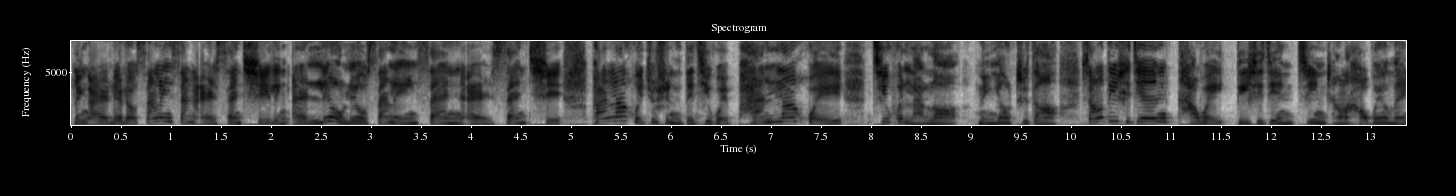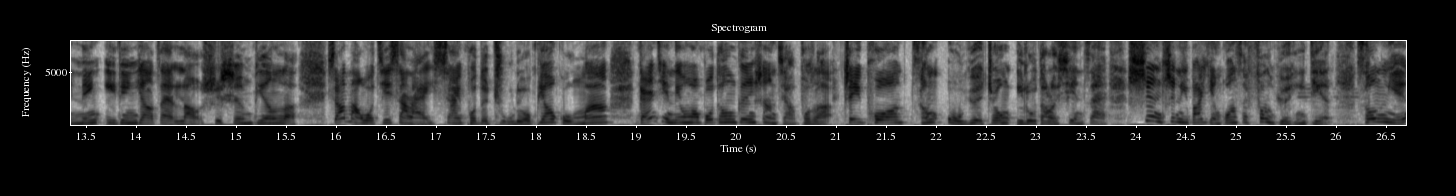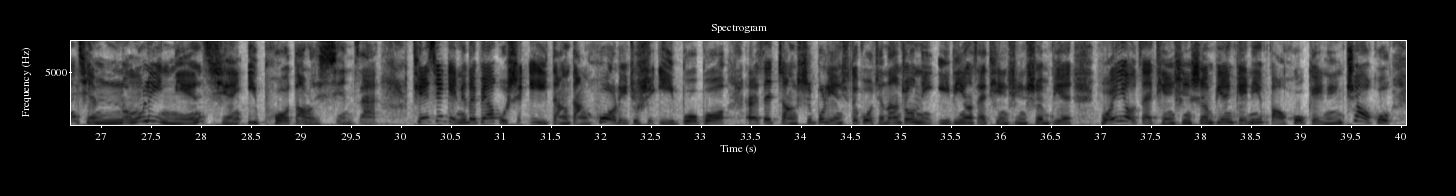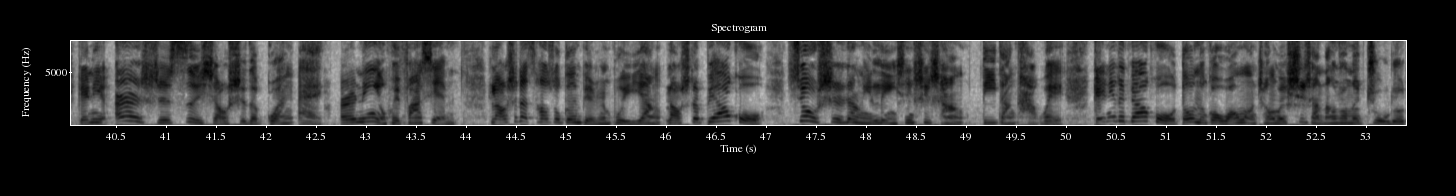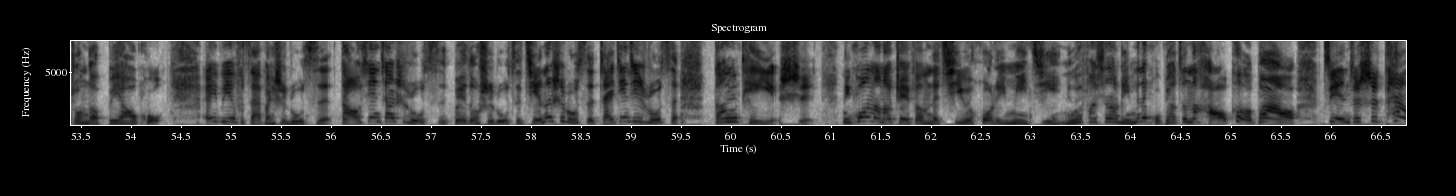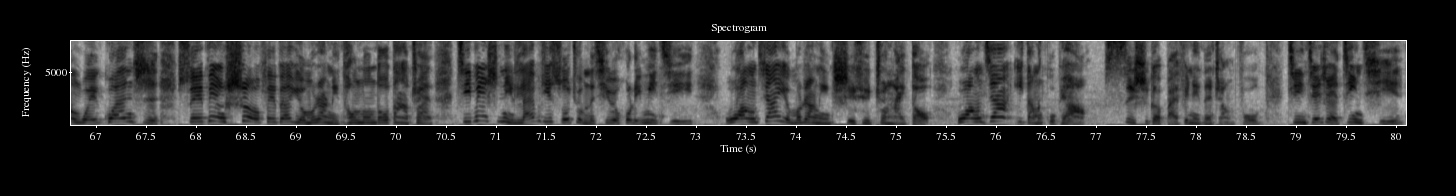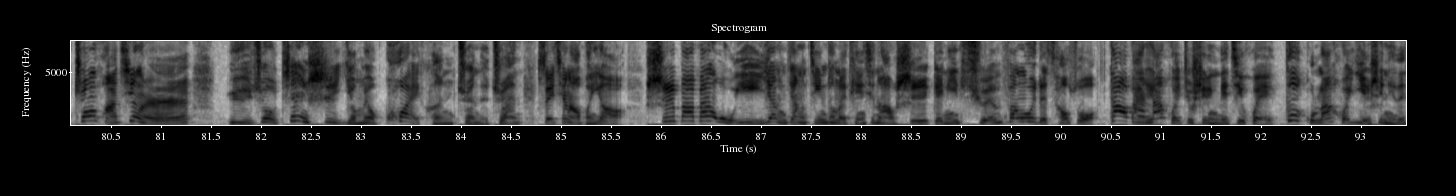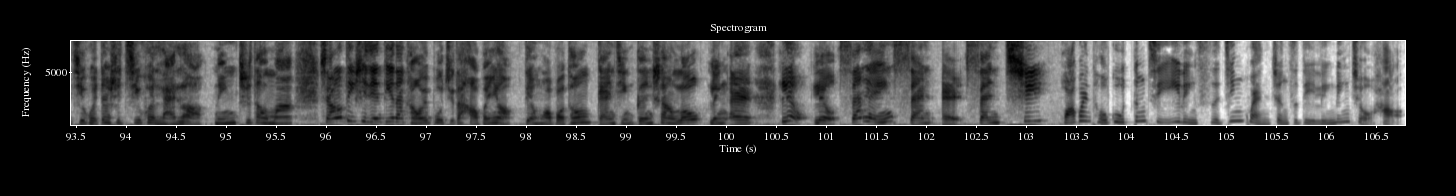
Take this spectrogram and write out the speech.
零二六六三零三二三七零二六六三零三二三七，盘拉回就是你的机会，盘拉回机会来了，您要知道，想要第一时间卡位、第一时间进场的好朋友们，您一定要在老师身边了。想要把握接下来下一波的主流标股吗？赶紧电话拨通，跟上脚步了。这一波从五月中一路到了现在，甚至你把眼光再放远一点，从年前农历年前一波到了现在，甜心给您的标股是一档档获利就是一波波，而在涨势不连续的过程当中，您一定要在甜心身边，唯有在甜心身边给您保护、给您照顾、给您二十四小时的关爱，而您也会发现，老师的操作跟别人不一样，老师的标股就是让你领先市场，低档卡位，给您的标股都能够往往成为市场当中的主流中的标股。A B F 窄板是如此，导线价是如此，被动是如此，节能是如此，宅经济是如此，钢铁也是。你光拿到这份我们的七月获利秘籍，你会发现到里面的股票真的好可怕哦，简直是叹为观止。随便射飞镖有没有让你通通都大赚？即便是你来不及索取我们的七月获利秘籍，网家有没有让你持续赚来豆？网家一档的股票四十个百分点的涨幅，紧接着近期中华健儿。宇宙战士有没有快很准的赚？所以，亲爱的朋友，十八般武艺样样精通的甜心老师，给您全方位的操作。大盘拉回就是你的机会，个股拉回也是你的机会。但是机会来了，您知道吗？想要第一时间低档卡位布局的好朋友，电话拨通，赶紧跟上喽！零二六六三零三二三七。华冠投顾登记一零四经管证字第零零九号。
